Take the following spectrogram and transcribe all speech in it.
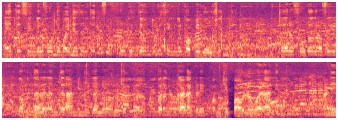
नाही तर सिंगल फोटो पाहिजे असेल तर फिफ्टी रुपीज देऊन तुम्ही सिंगल कॉपी घेऊ शकता. तर फोटोग्राफी करून झाल्यानंतर आम्ही निघालो आमच्या परत गडाकडे आमची पावलं वळाली आणि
